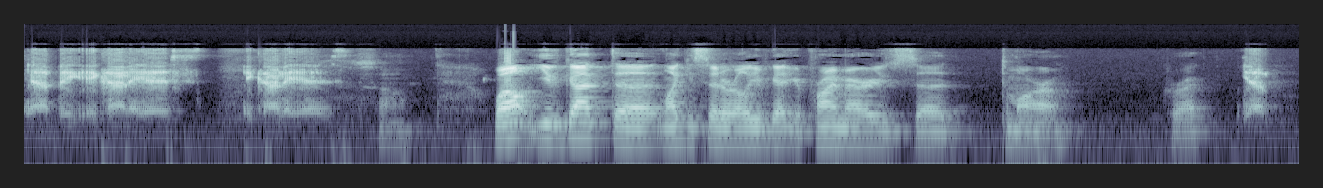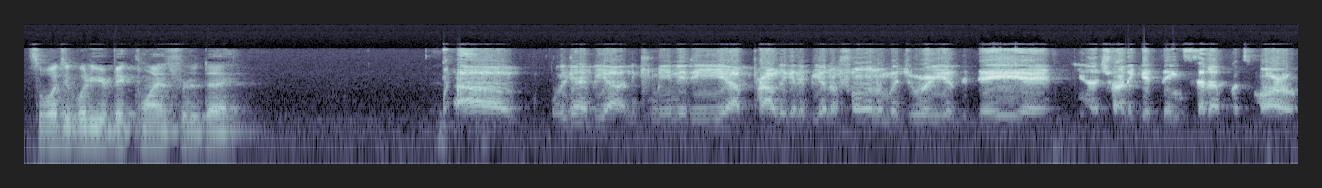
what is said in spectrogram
Yeah, it kind of is. It kind of is. So, well, you've got, uh, like you said earlier, you've got your primaries uh, tomorrow, correct? Yep. So, what what are your big plans for today? Uh, we're gonna be out in the community. I'm probably gonna be on the phone the majority of the day, and you know, trying to get things set up for tomorrow.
